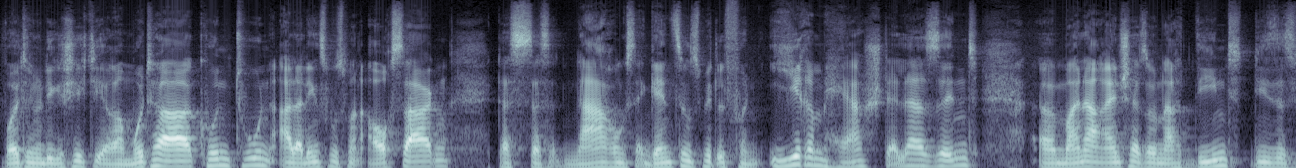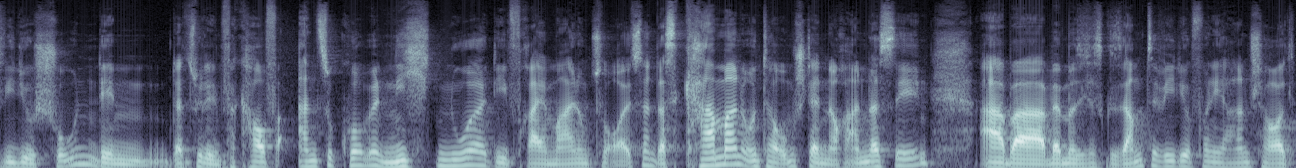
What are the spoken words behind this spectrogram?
wollte nur die Geschichte ihrer Mutter kundtun. Allerdings muss man auch sagen, dass das Nahrungsergänzungsmittel von ihrem Hersteller sind. Äh, meiner Einschätzung nach dient dieses Video schon den, dazu, den Verkauf anzukurbeln, nicht nur die freie Meinung zu äußern. Das kann man unter Umständen auch anders sehen. Aber wenn man sich das gesamte Video von ihr anschaut,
